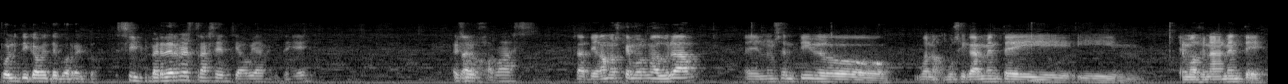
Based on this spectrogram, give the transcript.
políticamente correcto. Sin perder nuestra esencia, obviamente. ¿eh? Eso Claro. jamás. O sea, digamos que hemos madurado en un sentido, bueno, musicalmente y, y emocionalmente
